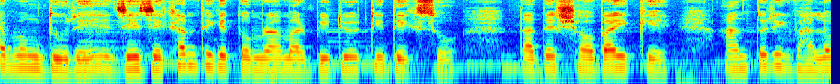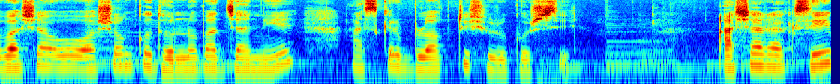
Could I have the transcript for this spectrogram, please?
এবং দূরে যে যেখান থেকে তোমরা আমার ভিডিওটি দেখছ, তাদের সবাইকে আন্তরিক ভালোবাসা ও অসংখ্য ধন্যবাদ জানিয়ে আজকের ব্লগটি শুরু করছি। আশা রাখছি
